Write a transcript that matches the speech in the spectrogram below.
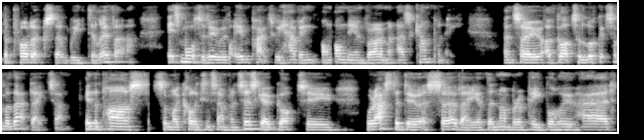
the products that we deliver. It's more to do with what impact we're having on, on the environment as a company. And so I've got to look at some of that data. In the past, some of my colleagues in San Francisco got to, were asked to do a survey of the number of people who had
